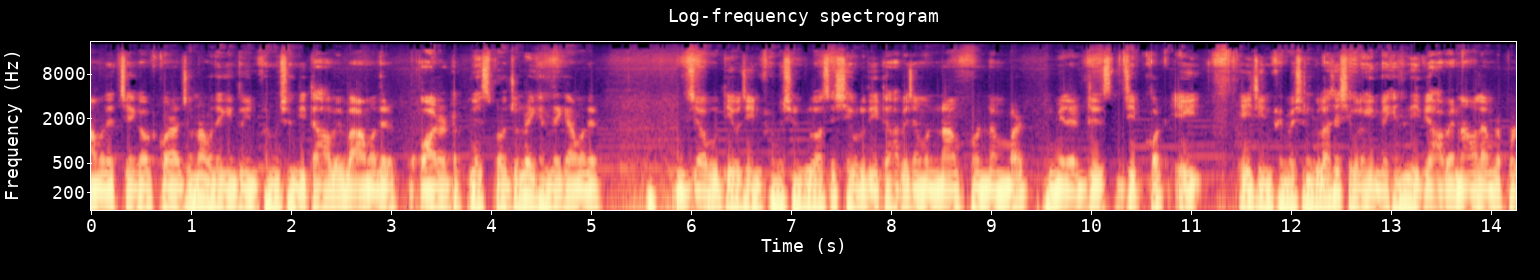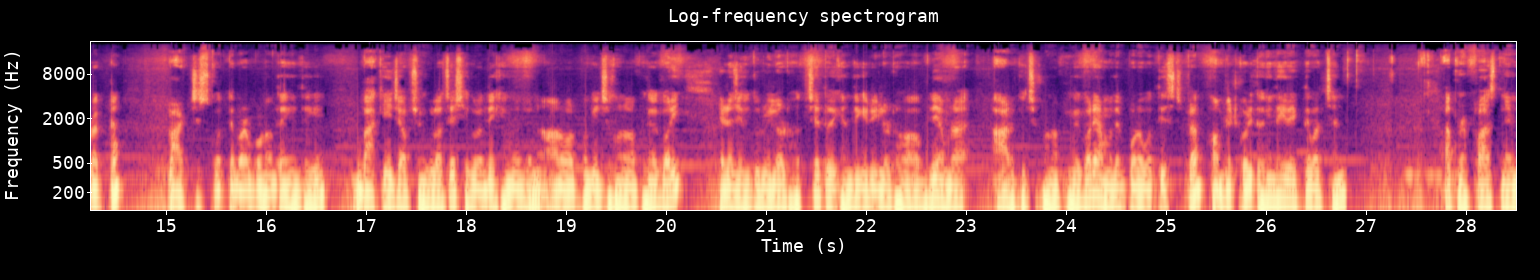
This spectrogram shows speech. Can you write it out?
আমাদের চেক আউট করার জন্য আমাদের কিন্তু ইনফরমেশন দিতে হবে বা আমাদের অর্ডারটা প্লেস করার জন্য এখান থেকে আমাদের যাবতীয় যে ইনফরমেশনগুলো আছে সেগুলো দিতে হবে। যেমন নাম phone number email address zip code এই এই যে ইনফরমেশনগুলো আছে সেগুলো কিন্তু এখানে দিতে হবে। না হলে আমরা প্রোডাক্টটা পারচেস করতে পারব না। এখান থেকে বাকি যে অপশনগুলো আছে সেগুলো দেখে নেওয়ার জন্য আরও অল্প কিছুক্ষণ অপেক্ষা করি। এটা যেহেতু রিলোড হচ্ছে, তো এখান থেকে রিলোড হওয়া অবধি আমরা আর কিছুক্ষণ অপেক্ষা করে আমাদের পরবর্তী স্টেপটা কমপ্লিট করি। তো এখান থেকে দেখতে পাচ্ছেন, আপনার ফার্স্ট নেম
